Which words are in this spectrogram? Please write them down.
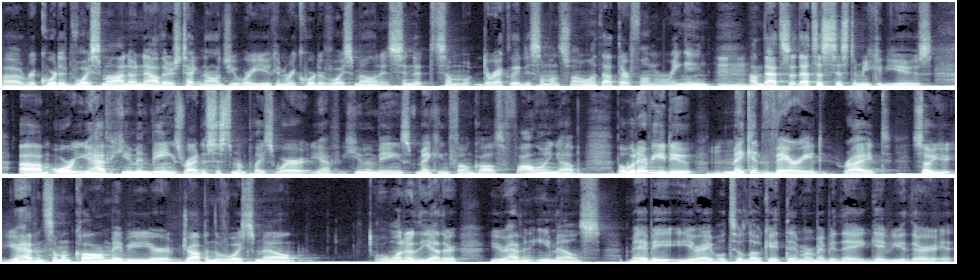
uh, recorded voicemail. I know now there's technology where you can record a voicemail and it send it some directly to someone's phone without their phone ringing. Um, that's a, that's a system you could use, um, or you have human beings, right? A system in place where you have human beings making phone calls, following up. But whatever you do, make it varied, right? So you, you're having someone call, maybe you're dropping the voicemail one or the other. You're having emails. Maybe you're able to locate them, or maybe they gave you their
